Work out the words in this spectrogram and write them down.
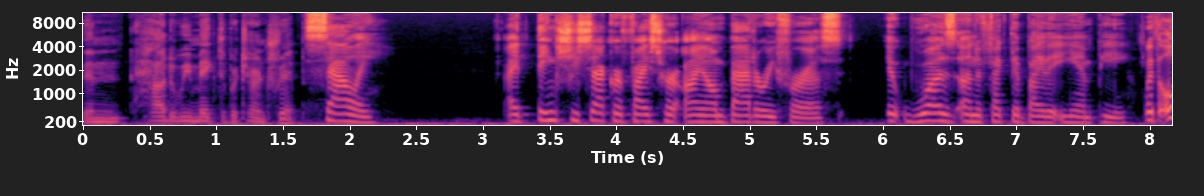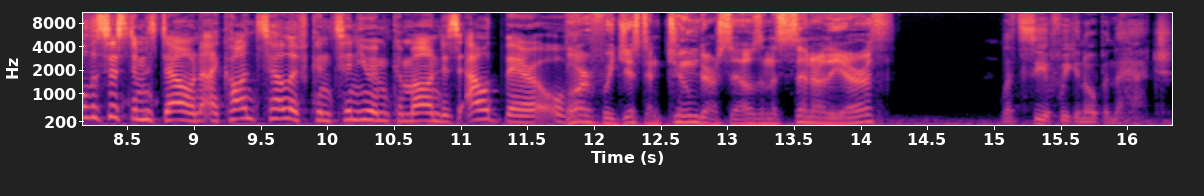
Then how do we make the return trip? Sally. I think she sacrificed her ion battery for us. It was unaffected by the EMP. With all the systems down, I can't tell if Continuum Command is out there or. Or if we just entombed ourselves in the center of the Earth. Let's see if we can open the hatch.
